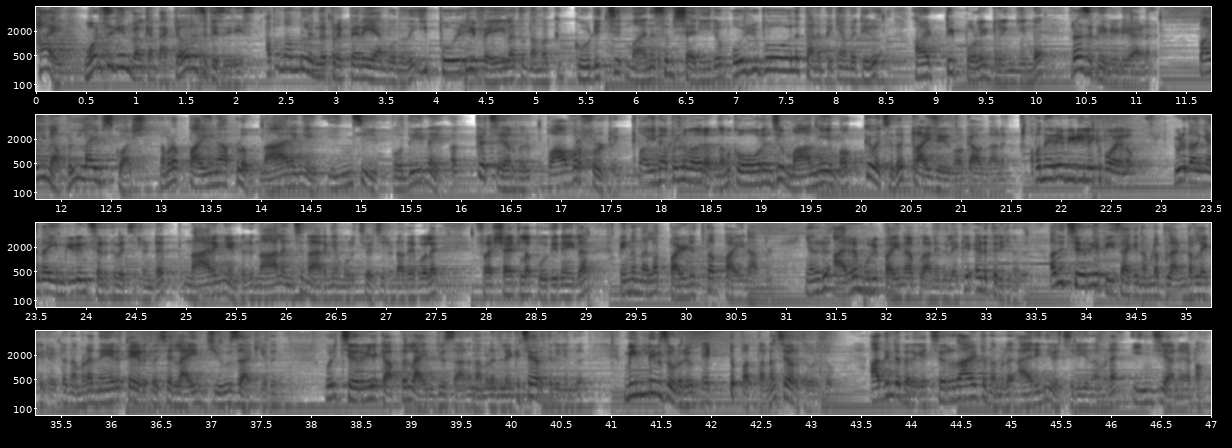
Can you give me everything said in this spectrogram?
Hi once again welcome back to recipe series അപ്പോൾ നമ്മൾ ഇന്ന് പ്രിപ്പയർ ചെയ്യാൻ പോകുന്നത് ഈ പൊരി വെയിലത്ത് നമുക്ക് കുടിച്ച് മനസ്സും ശരീരവും ഒരുപോലെ തണുപ്പിക്കാൻ പറ്റിയൊരു അടിപൊളി ഡ്രിങ്കിന്റെ റെസിപ്പി വീഡിയോ ആണ്. പൈനാപ്പിൾ ലൈം സ്ക്വാഷ് നമ്മുടെ പൈനാപ്പിളും നാരങ്ങയും ഇഞ്ചിയും പുതിനയും ഒക്കെ ചേർന്ന ഒരു പവർഫുൾ ഡ്രിങ്ക് പൈനാപ്പിളിന് പകരം നമുക്ക് ഓറഞ്ചും മാങ്ങയും ഒക്കെ വെച്ചത് ട്രൈ ചെയ്ത് നോക്കാവുന്നതാണ്. അപ്പോൾ നേരെ വീഡിയോയിലേക്ക് പോയാലോ. ഇവിടെ താങ്ങി എന്താ ഇൻഗ്രീഡിയൻസ് എടുത്ത് വെച്ചിട്ടുണ്ട്. നാരങ്ങയുണ്ട്. ഒരു നാലഞ്ച് നാരങ്ങ മുറിച്ച് വെച്ചിട്ടുണ്ട്. അതേപോലെ ഫ്രഷ് ആയിട്ടുള്ള പുതിനയില പിന്നെ നല്ല പഴുത്ത പൈനാപ്പിൾ ഞാനൊരു അരമുറി പൈനാപ്പിളാണ് ഇതിലേക്ക് എടുത്തിരിക്കുന്നത്. അത് ചെറിയ പീസാക്കി നമ്മുടെ ബ്ലണ്ടറിലേക്ക് ഇട്ടിട്ട് നമ്മുടെ നേരത്തെ എടുത്ത് വെച്ച ലൈം ജ്യൂസ് ആക്കിയത് ഒരു ചെറിയ കപ്പ് ലൈം ജ്യൂസ് ആണ് നമ്മൾ ഇതിലേക്ക് ചേർത്തിരിക്കുന്നത്. മിൻ ലീവ്സ് കൂടെ ഒരു എട്ട് പത്തെണ്ണം ചേർത്ത് കൊടുത്തു. അതിന്റെ പിറകെ ചെറുതായിട്ട് നമ്മൾ അരിഞ്ഞു വെച്ചിരിക്കുന്ന നമ്മുടെ ഇഞ്ചിയാണ് കേട്ടോ.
